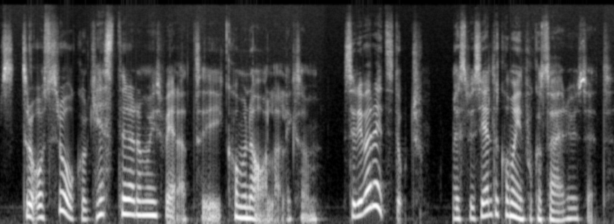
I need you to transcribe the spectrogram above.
strå stråkorkester hade man ju spelat i kommunala liksom. Så det var rätt stort. Speciellt att komma in på Konserthuset.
